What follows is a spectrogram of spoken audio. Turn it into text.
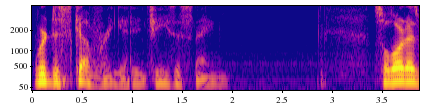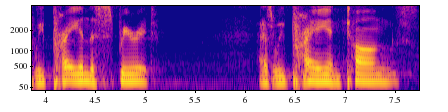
We're discovering it in Jesus' name. So, Lord, as we pray in the Spirit, as we pray in tongues,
